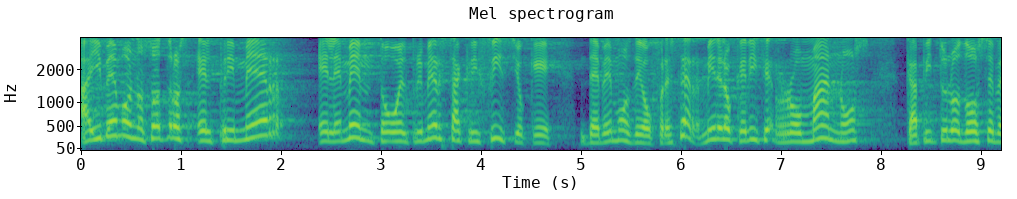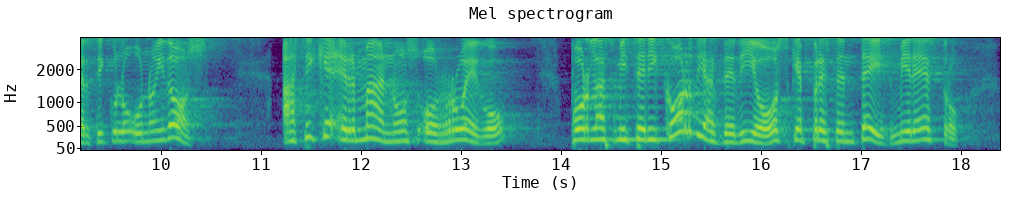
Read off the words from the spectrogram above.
Ahí vemos nosotros el primer elemento o el primer sacrificio que debemos de ofrecer. Mire lo que dice Romanos capítulo 12, versículo 1 y 2. Así que hermanos, os ruego por las misericordias de Dios que presentéis, mire esto,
